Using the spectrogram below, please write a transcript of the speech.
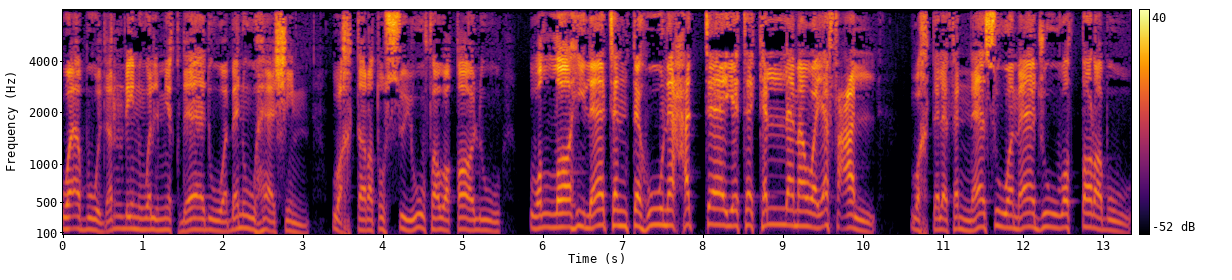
وأبو ذر والمقداد وبنو هاشم واخترطوا السيوف وقالوا والله لا تنتهون حتى يتكلم ويفعل. واختلف الناس وماجوا واضطربوا.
